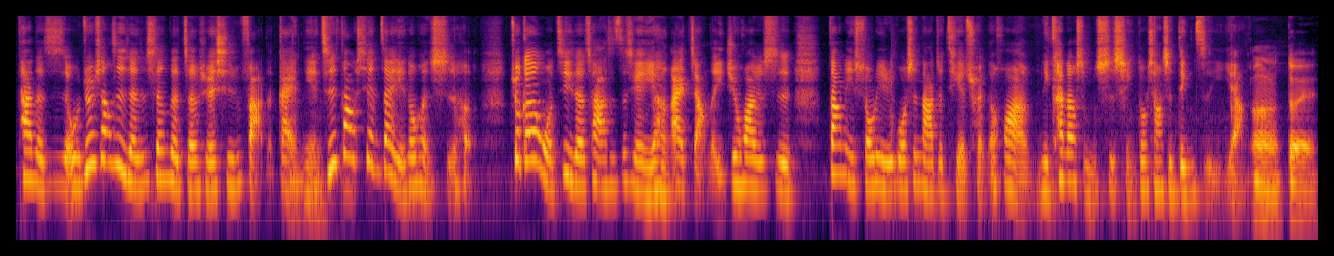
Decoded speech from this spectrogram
他的是，我觉得像是人生的哲学心法的概念，嗯其实到现在也都很适合。就跟我记得查尔斯之前也很爱讲的一句话，就是当你手里如果是拿着铁锤的话，你看到什么事情都像是钉子一样。嗯，对，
